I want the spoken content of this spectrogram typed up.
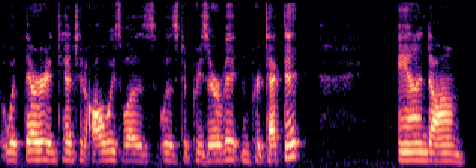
what their intention always was was to preserve it and protect it. And um,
